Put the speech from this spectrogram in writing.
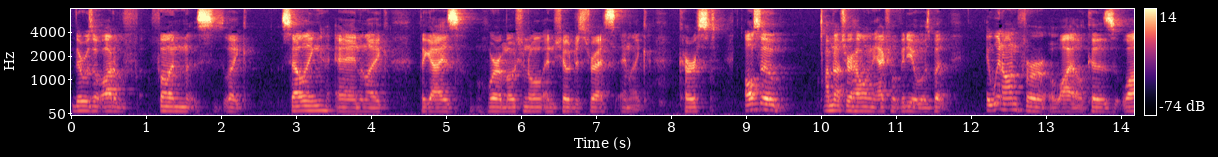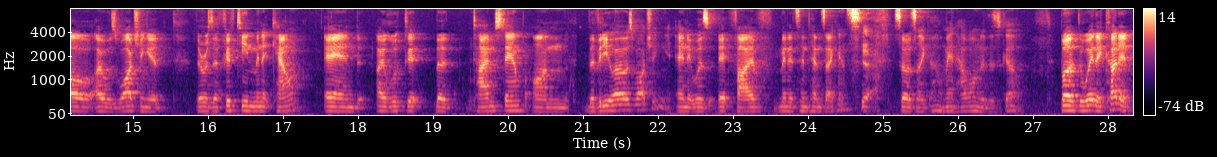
there was a lot of fun like selling and like the guys were emotional and showed distress and like cursed. Also, I'm not sure how long the actual video was, but it went on for a while cuz while I was watching it, there was a 15 minute count and I looked at the timestamp on the video I was watching and it was at 5 minutes and 10 seconds. Yeah. So it's like, oh man, how long did this go? But the way they cut it,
